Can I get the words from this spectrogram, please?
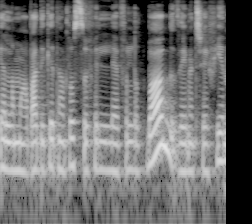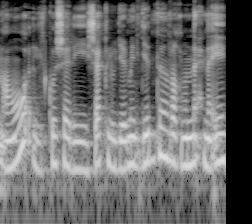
يلا مع بعض كده نرص في في الأطباق زي ما أنتم شايفين أهو الكشري شكله جميل جدا رغم إن إحنا إيه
